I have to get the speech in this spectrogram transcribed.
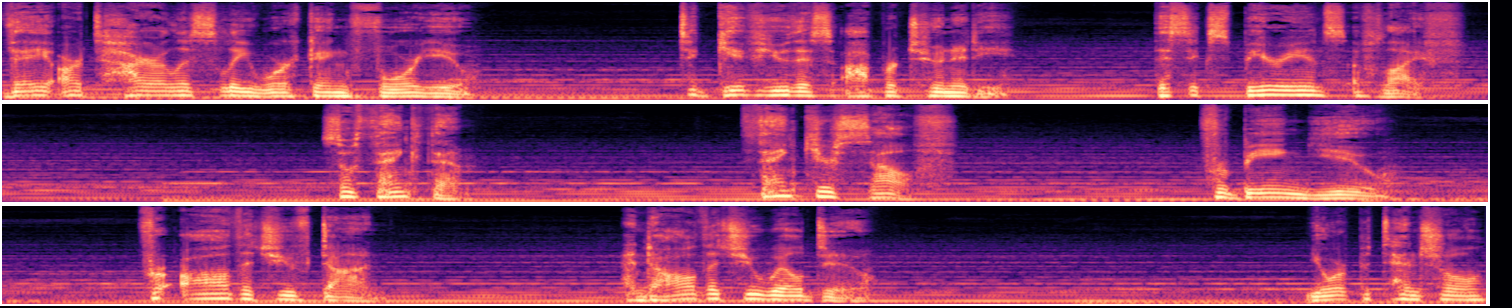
they are tirelessly working for you to give you this opportunity, this experience of life. So thank them. Thank yourself for being you, for all that you've done, and all that you will do. Your potential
